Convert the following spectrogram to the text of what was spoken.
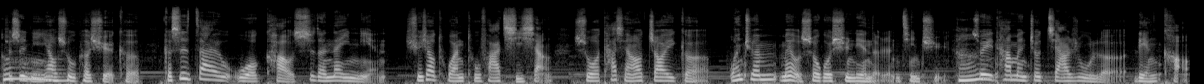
就是你要术科学科。可是在我考试的那一年，学校突然突发奇想，说他想要招一个完全没有受过训练的人进去，所以他们就加入了联考。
